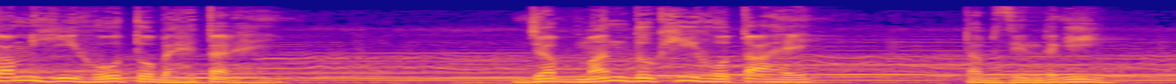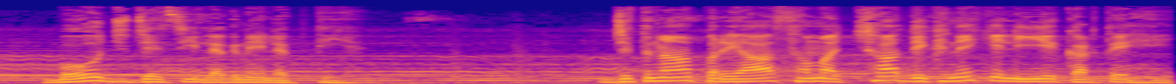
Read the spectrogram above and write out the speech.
कम ही हो तो बेहतर है। जब मन दुखी होता है, तब ज़िंदगी बोझ जैसी लगने लगती है। जितना प्रयास हम अच्छा दिखने के लिए करते हैं,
